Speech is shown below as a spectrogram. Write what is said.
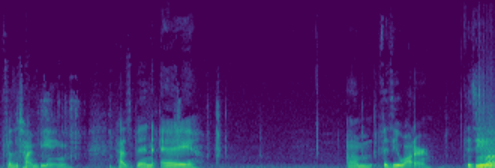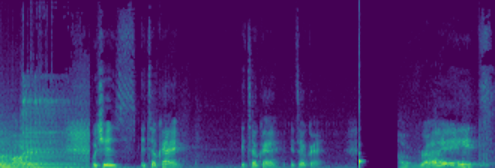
for the time being has been a um, fizzy water. Fizzy lemon water. Which is, it's okay. It's okay. It's okay. Alright.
